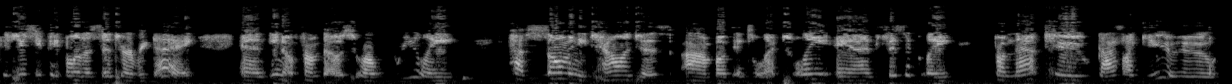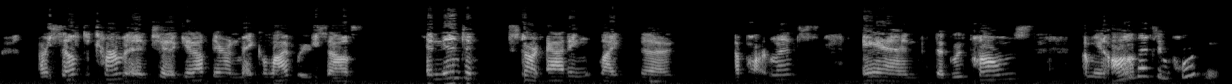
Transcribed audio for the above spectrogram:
because you see people in the center every day. And, you know, from those who are really have so many challenges, um, both intellectually and physically, from that to guys like you who are self-determined to get out there and make a life for yourselves. And then to start adding like the apartments and the group homes. I mean, all of that's important.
